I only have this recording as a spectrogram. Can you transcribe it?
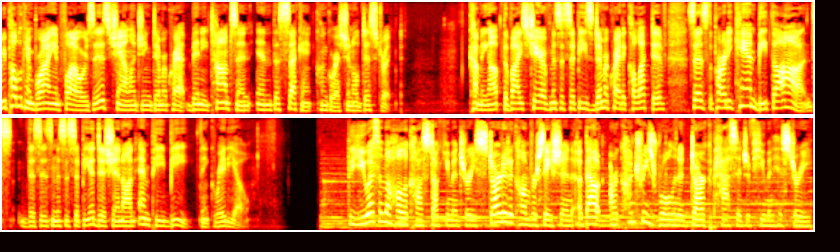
Republican Brian Flowers is challenging Democrat Benny Thompson in the 2nd congressional district. Coming up, the vice chair of Mississippi's Democratic Collective says the party can beat the odds. This is Mississippi Edition on MPB Think Radio. The U.S. and the Holocaust documentary started a conversation about our country's role in a dark passage of human history,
